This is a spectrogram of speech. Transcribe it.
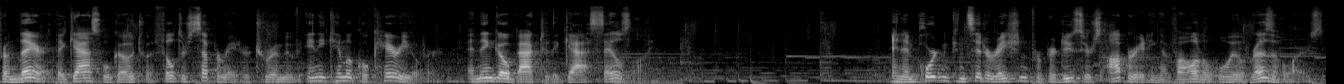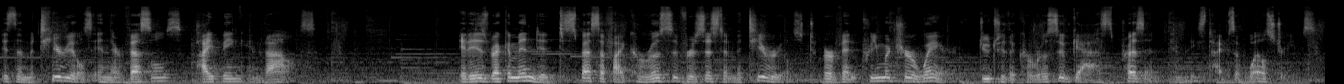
From there, the gas will go to a filter separator to remove any chemical carryover and then go back to the gas sales line. An important consideration for producers operating of volatile oil reservoirs is the materials in their vessels, piping, and valves. It is recommended to specify corrosive resistant materials to prevent premature wear due to the corrosive gas present in these types of well streams.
